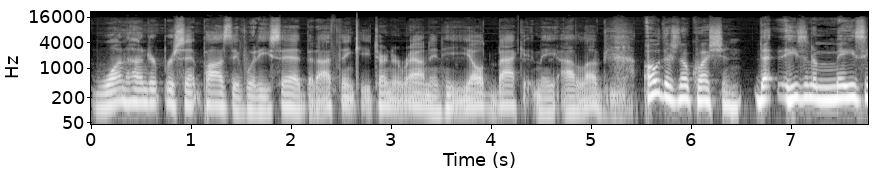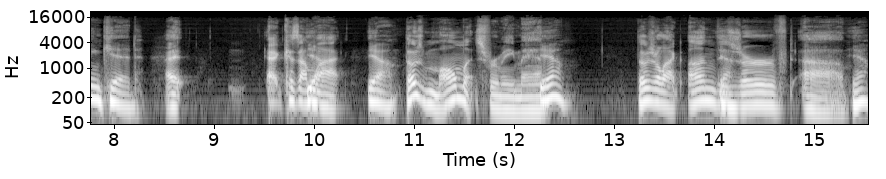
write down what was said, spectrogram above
one hundred percent positive what he said, but I think he turned around and he yelled back at me, "I love you," Oh, there's no question that he's an amazing kid. because I'm Yeah. like Yeah, those moments for me, man. yeah, those are like undeserved. Uh, yeah.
